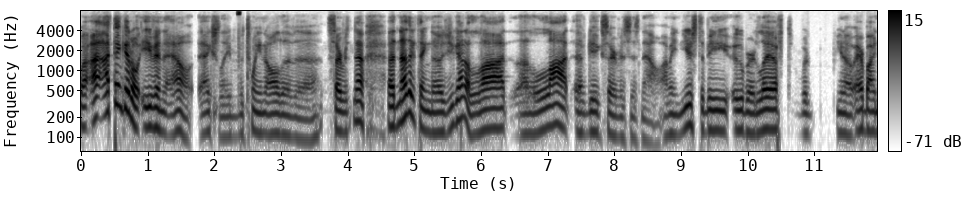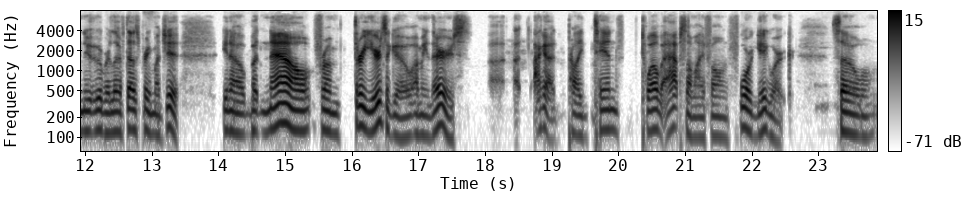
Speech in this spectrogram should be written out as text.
Well, I, I think it'll even out actually between all of the service. Now, another thing though is you got a lot, a lot of gig services now. I mean, used to be Uber, Lyft, would you know everybody knew Uber, Lyft. That was pretty much it, you know. But now, from three years ago, I mean, there's uh, I- I got probably 10, 12 apps on my phone for gig work. So,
